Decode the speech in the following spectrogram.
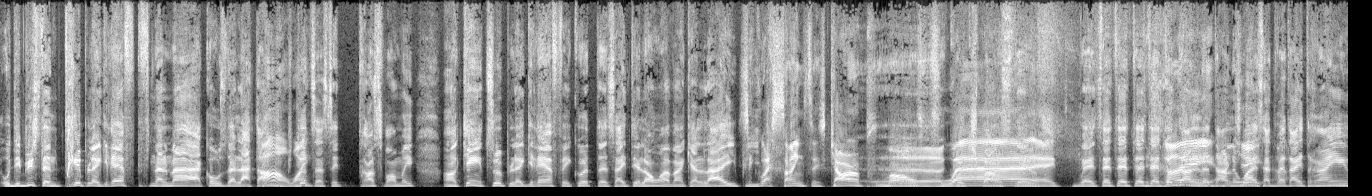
Au début, c'était une triple greffe, puis finalement, à cause de l'attente, Ah, ouais. tout, ça s'est transformé en quintuple greffe. Écoute, ça a été long avant qu'elle l'aille. C'est quoi, 5? C'est cœur, poumon, euh, foie. je pense que ouais, c'était tout dans le, dans le- Rein, ouais, ça devait être rein,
